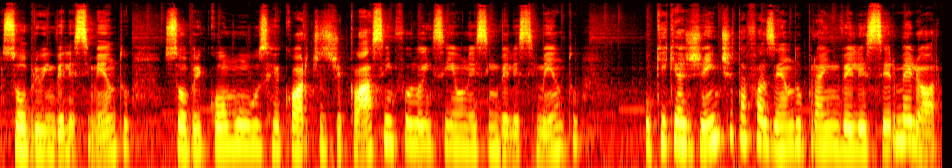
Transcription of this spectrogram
sobre o envelhecimento, sobre como os recortes de classe influenciam nesse envelhecimento, o que, que a gente está fazendo para envelhecer melhor.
